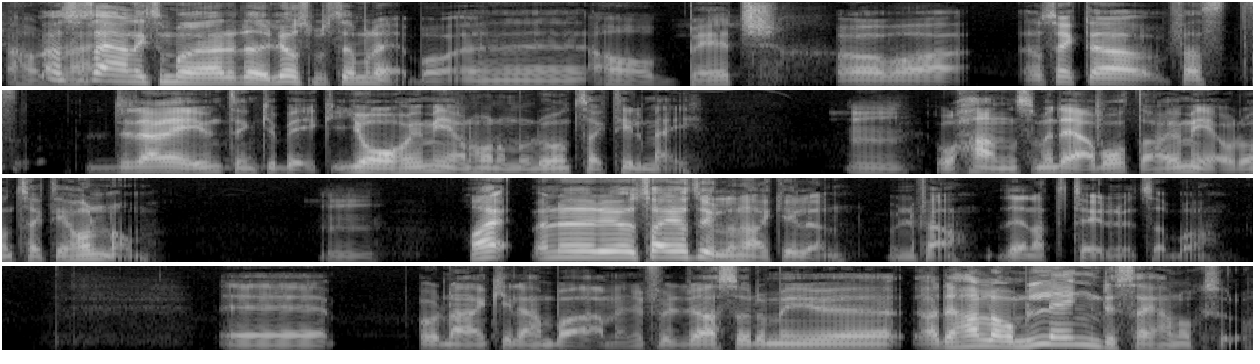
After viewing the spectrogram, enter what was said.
All Och så right. säger han liksom är det du eller jag som bestämmer det? Bara, eh, Oh, bitch. Och bara, ursäkta, fast det där är ju inte en kubik. Jag har ju mer än honom och du har inte sagt till mig. Mm. Och han som är där borta har ju mer och du har inte sagt till honom. Mm. Nej, men nu är det jag säger till den här killen. Ungefär den attityden ut så bara. Eh, och den här killen han bara, "Ja, men för alltså de är ju, ja det handlar om längd säger han också då.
